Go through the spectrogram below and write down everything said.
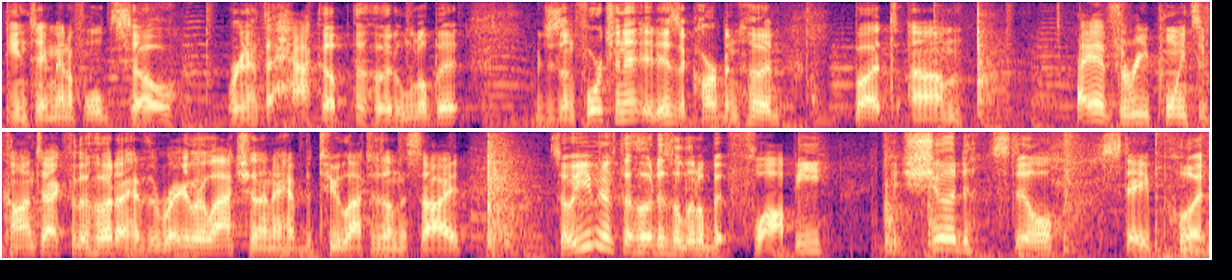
the intake manifold, so we're gonna have to hack up the hood a little bit, which is unfortunate. It is a carbon hood, but um, I have three points of contact for the hood. I have the regular latch and then I have the two latches on the side. So even if the hood is a little bit floppy, it should still stay put.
